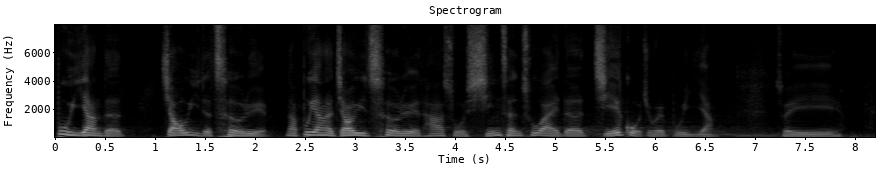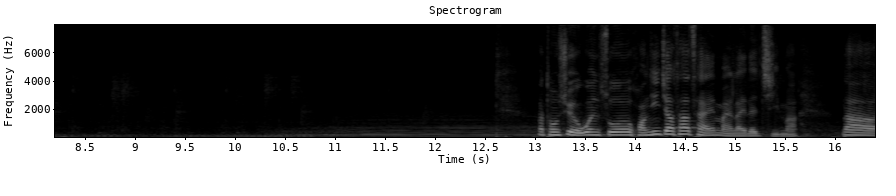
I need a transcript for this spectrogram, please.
不一样的交易的策略，那不一样的交易策略，它所形成出来的结果就会不一样。所以，那同学有问说，黄金交叉才买来得及吗？那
